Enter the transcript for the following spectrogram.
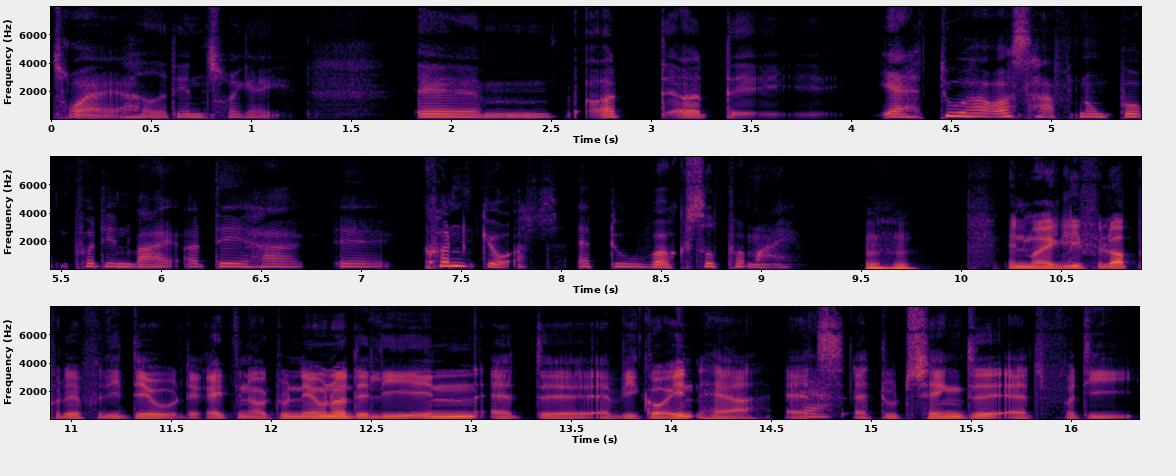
tror jeg, jeg havde et indtryk af. Øhm, og og det, ja, du har også haft nogle bump på din vej, og det har øh, kun gjort, at du er vokset på mig. Mm-hmm. Men må jeg ikke lige følge op på det, fordi det er jo det er rigtigt nok, du nævner det lige inden, at, øh, at vi går ind her, at, Ja. at du tænkte, at fordi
